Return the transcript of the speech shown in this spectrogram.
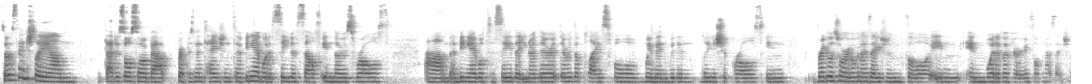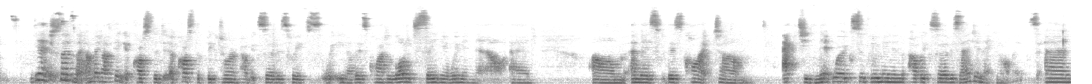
So essentially, um, that is also about representation. So being able to see yourself in those roles um, and being able to see that you know there there is a place for women within leadership roles in regulatory organisations or in in whatever various organisations. Yes, certainly. I mean, I think across the across the Victorian Public Service, we you know there's quite a lot of senior women now, and um, and there's there's quite um, active networks of women in the public service and in economics, and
